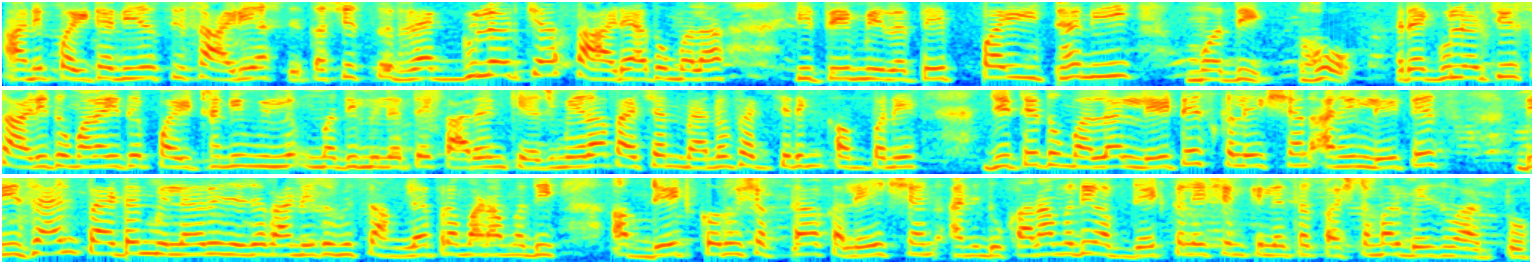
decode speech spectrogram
आणि पैठणी जशी साडी असते तशीच रेग्युलरच्या साड्या तुम्हाला इथे मिळते पैठणीमध्ये हो रेग्युलरची साडी तुम्हाला इथे पैठणी मिलमध्ये मिळते. कारण की अजमेरा फॅशन मॅन्युफॅक्चरिंग कंपनी जिथे तुम्हाला लेटेस्ट कलेक्शन आणि लेटेस्ट डिझाईन पॅटर्न मिळणारे आहे ज्याच्या तुम्ही चांगल्या प्रमाणामध्ये अपडेट करू शकता कलेक्शन आणि दुकानामध्ये अपडेट कलेक्शन केले तर कस्टमर बेस वाढतो.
